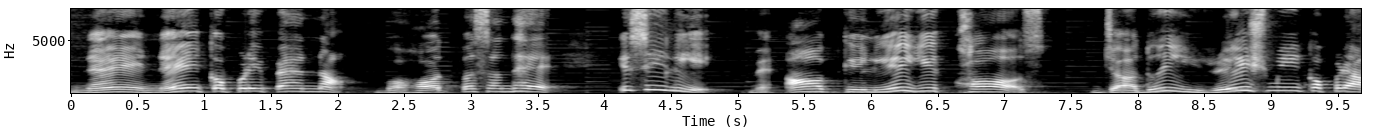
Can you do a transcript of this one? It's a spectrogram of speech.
नए नए कपड़े पहनना बहुत पसंद है। इसीलिए मैं आपके लिए ये खास जादुई रेशमी कपड़ा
